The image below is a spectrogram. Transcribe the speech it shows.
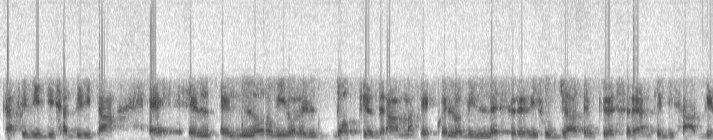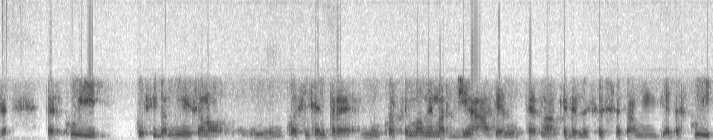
casi di disabilità. E, e, e, loro vivono il doppio dramma che è quello dell'essere rifugiato e in più essere anche disabile. Per cui questi bambini sono mm, quasi sempre in qualche modo emarginati all'interno anche delle stesse famiglie, per cui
